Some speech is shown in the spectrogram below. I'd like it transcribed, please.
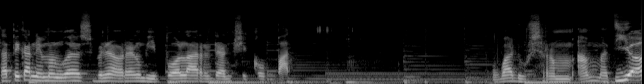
tapi kan emang gue sebenarnya orang yang bipolar dan psikopat. Waduh serem amat. Ya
